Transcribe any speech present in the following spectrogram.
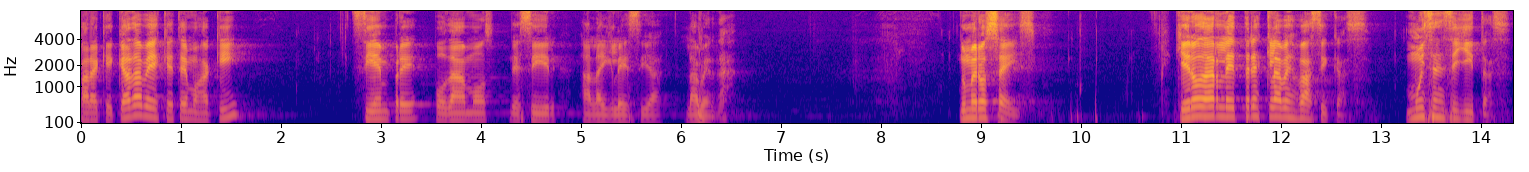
Para que cada vez que estemos aquí, siempre podamos decir a la iglesia la verdad. Número 6. Quiero darle tres claves básicas, muy sencillitas,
